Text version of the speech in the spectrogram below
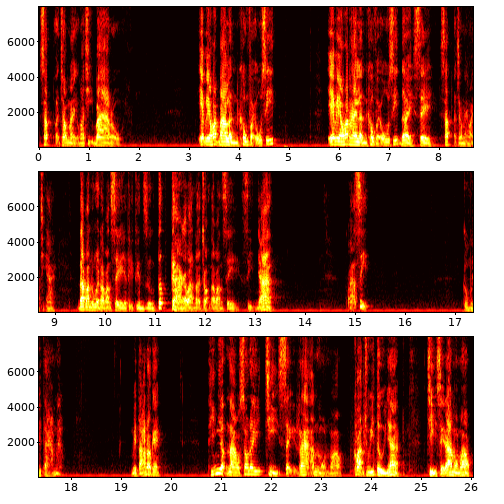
sắt ở trong này hóa trị 3 rồi. FeOH 3 lần không phải oxit. FeOH 2 lần không phải oxit đây, C, sắt ở trong này hóa trị 2. Đáp án đúng là đáp án C nha thị Tuyền dương. Tất cả các bạn đã chọn đáp án C, xịn nhá. Quá xịn. Câu 18 nào. 18 nào các em thí nghiệm nào sau đây chỉ xảy ra ăn mòn hóa học các bạn chú ý từ nhá chỉ xảy ra ăn mòn hóa học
